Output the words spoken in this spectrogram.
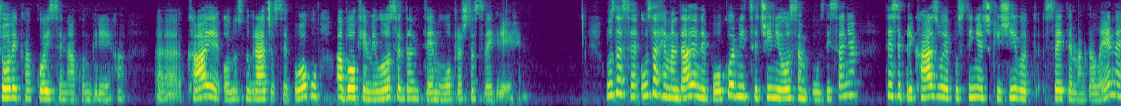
čovjeka koji se nakon grijeha e, kaje, odnosno vraća se Bogu, a Bog je milosrdan te mu oprašta sve grijehe. Uzdahe mandaljane pokornice čini osam uzdisanja, te se prikazuje pustinjački život Svete Magdalene,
